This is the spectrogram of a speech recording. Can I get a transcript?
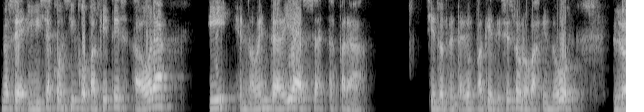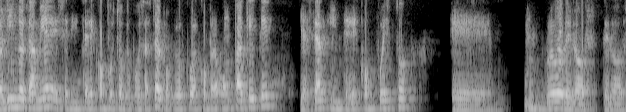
no sé, iniciás con 5 paquetes ahora y en 90 días ya estás para 132 paquetes, eso lo vas viendo vos. Lo lindo también es el interés compuesto que puedes hacer, porque vos podés comprar un paquete y hacer interés compuesto eh, luego de los, de los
